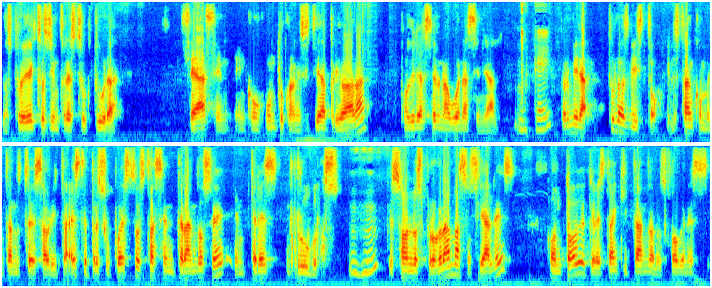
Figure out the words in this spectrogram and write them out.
los proyectos de infraestructura se hacen en conjunto con la iniciativa privada, podría ser una buena señal. Pero mira, tú lo has visto y lo estaban comentando ustedes ahorita. Este presupuesto está centrándose en tres rubros, que son los programas sociales, con todo el que le están quitando a los jóvenes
